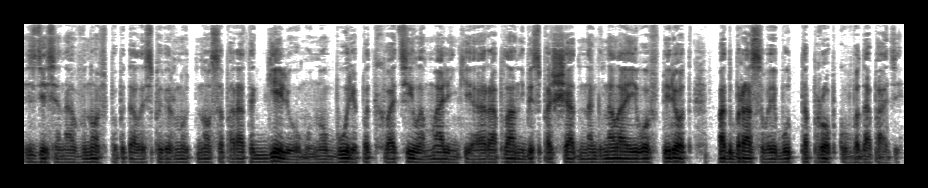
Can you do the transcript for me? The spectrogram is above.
Здесь она вновь попыталась повернуть нос аппарата к гелиуму, но буря подхватила маленький аэроплан и беспощадно гнала его вперед, подбрасывая будто пробку в водопаде.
